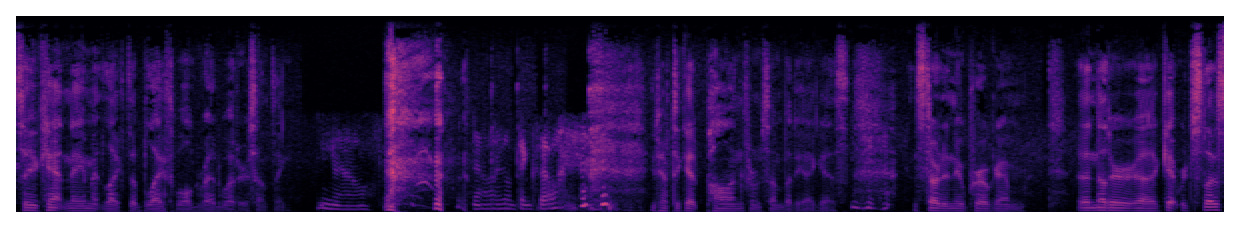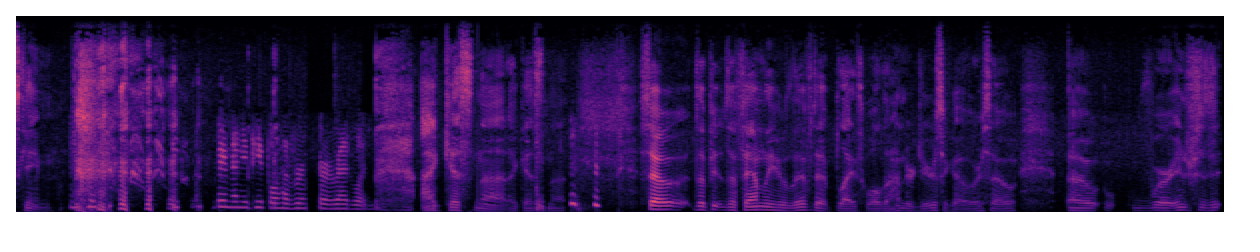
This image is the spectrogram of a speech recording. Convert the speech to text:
So you can't name it like the Blithewold redwood or something. No. no, I don't think so. You'd have to get pollen from somebody, I guess, and start a new program. Another uh, get rich slow scheme. Very many people have room for a redwood. I guess not. I guess not. so the the family who lived at Blithewold a hundred years ago or so uh, were interested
